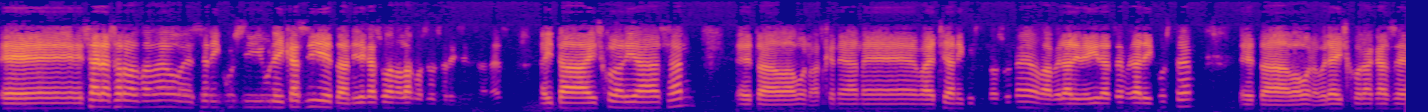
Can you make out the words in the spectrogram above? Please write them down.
eh, esaera zar bat badago, ezer ikusi ure ikasi eta nire kasuan olako zeu zer izin zen, ez? Aita eskolaria zan, eta, ba, bueno, azkenean, e, ba, etxean ikusten dozune, ba, berari begiratzen, berari ikusten, eta, ba, bueno, bere aizkorakaz e,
